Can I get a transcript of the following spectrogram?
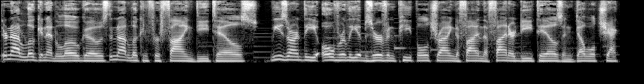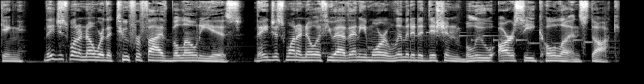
They're not looking at logos, they're not looking for fine details. These aren't the overly observant people trying to find the finer details and double checking. They just want to know where the 2 for 5 baloney is. They just want to know if you have any more limited edition blue RC Cola in stock.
